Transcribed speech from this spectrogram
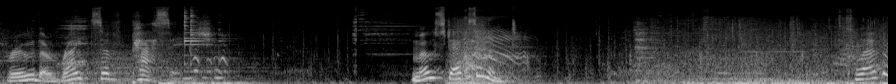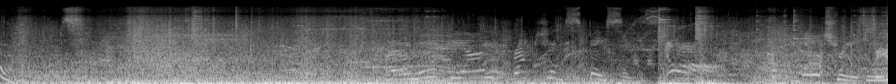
Through the rites of passage. Most excellent. Clever. I'll move beyond fractured spaces. Intriguing.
